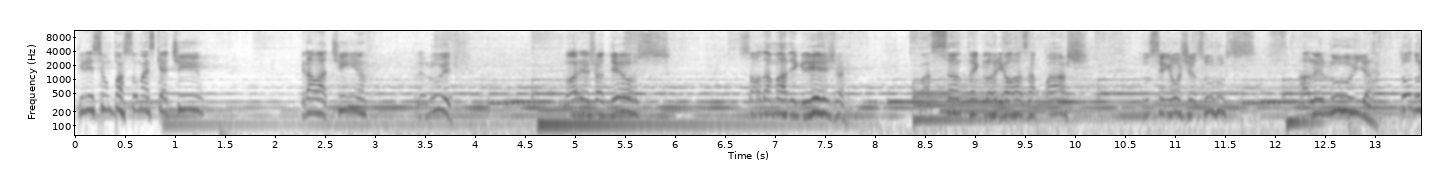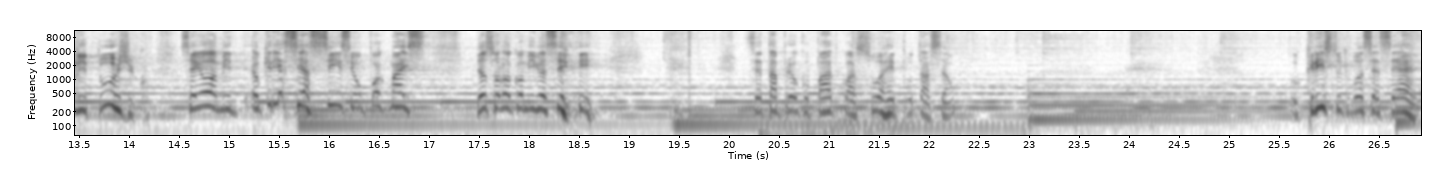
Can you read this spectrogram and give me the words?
Queria ser um pastor mais quietinho. Gravatinha. Aleluia. Glória a Deus. Salve da amada igreja. Com a santa e gloriosa paz do Senhor Jesus. Aleluia. Todo litúrgico. Senhor, eu queria ser assim, ser um pouco mais. Deus falou comigo assim. Você está preocupado com a sua reputação? Cristo que você serve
